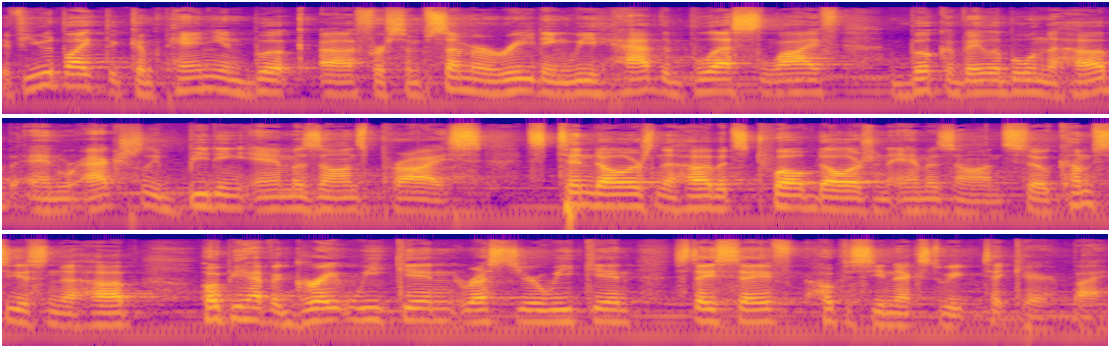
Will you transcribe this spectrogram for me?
If you would like the companion book uh, for some summer reading, we have the Blessed Life book available in the hub, and we're actually beating Amazon's price. It's $10 in the hub, it's $12 on Amazon. So come see us in the hub. Hope you have a great weekend, rest of your weekend. Stay safe. Hope to see you next week. Take care. Bye.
